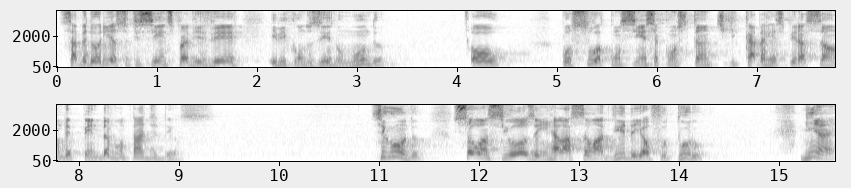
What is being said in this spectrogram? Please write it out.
sabedoria suficientes para viver e me conduzir no mundo? Ou possua consciência constante que cada respiração depende da vontade de Deus? Segundo, sou ansioso em relação à vida e ao futuro. Minha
